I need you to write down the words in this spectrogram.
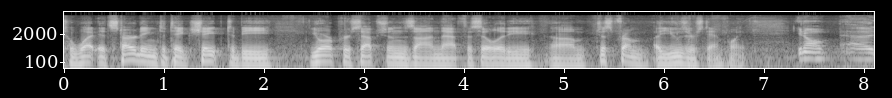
to what it's starting to take shape to be. Your perceptions on that facility, um, just from a user standpoint. You know, uh,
